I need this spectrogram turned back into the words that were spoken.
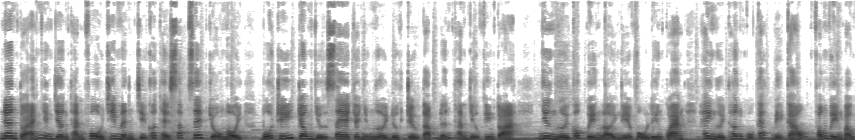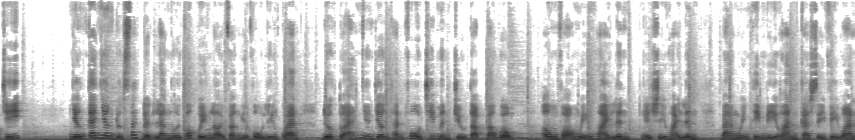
nên Tòa án Nhân dân Thành phố Hồ Chí Minh chỉ có thể sắp xếp chỗ ngồi, bố trí trong giữ xe cho những người được triệu tập đến tham dự phiên tòa, như người có quyền lợi nghĩa vụ liên quan hay người thân của các bị cáo, phóng viên báo chí. Những cá nhân được xác định là người có quyền lợi và nghĩa vụ liên quan được Tòa án Nhân dân Thành phố Hồ Chí Minh triệu tập bao gồm ông Võ Nguyễn Hoài Linh, nghệ sĩ Hoài Linh, bà Nguyễn Thị Mỹ Oanh, ca sĩ Vi Oanh,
